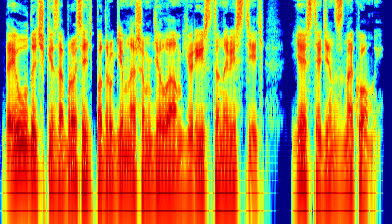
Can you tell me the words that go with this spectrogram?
Да и удочки забросить по другим нашим делам, юриста навестить. Есть один знакомый.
